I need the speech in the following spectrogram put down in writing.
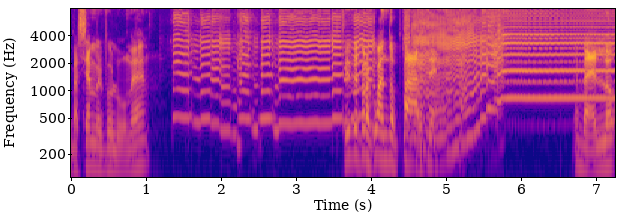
Abbassiamo il volume. Sentite però quando parte. È bello.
